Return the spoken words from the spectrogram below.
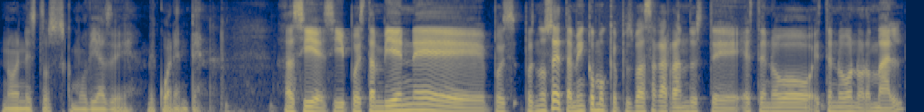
¿no? En estos como días de, de cuarentena. Así es, y pues también, eh, pues, pues no sé, también como que pues vas agarrando este, este nuevo, este nuevo normal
